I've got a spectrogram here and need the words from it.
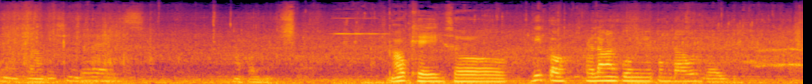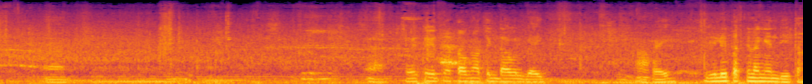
Ayan, practice nyo guys. Okay. Okay, so dito, kailangan po ninyo itong dowel guide. Ayan. Ayan. So ito yung tinatawag nating dowel guide. Okay. Lilipat nyo lang yan dito.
